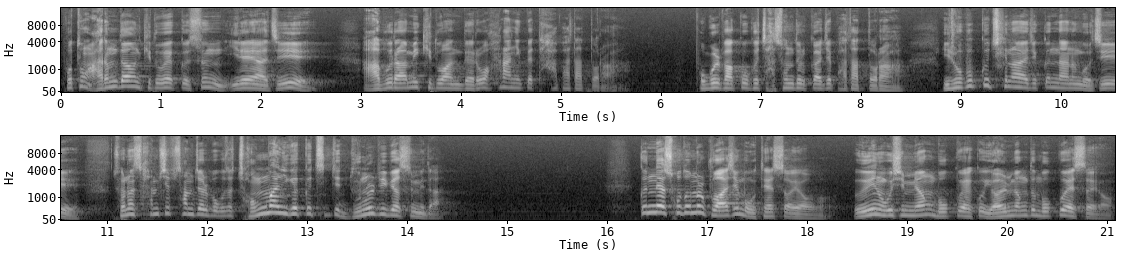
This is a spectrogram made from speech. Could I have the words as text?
보통 아름다운 기도의 끝은 이래야지 아브라함이 기도한 대로 하나님께 다 받았더라. 복을 받고 그 자손들까지 받았더라. 이러고 끝이 나야지 끝나는 거지. 저는 33절 보고서 정말 이게 끝인지 눈을 비볐습니다. 끝내 소돔을 구하지 못했어요. 의인 50명 못 구했고 10명도 못 구했어요.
